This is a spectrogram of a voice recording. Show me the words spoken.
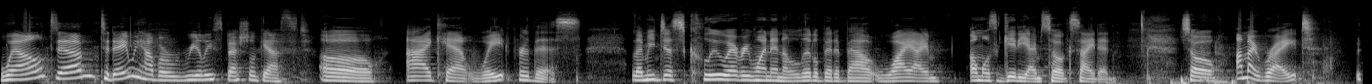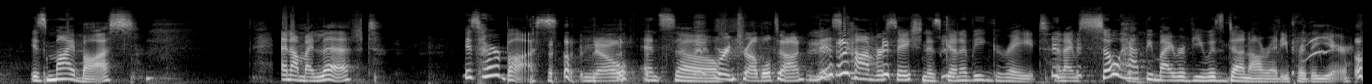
Well, Deb, today we have a really special guest. Oh, I can't wait for this. Let me just clue everyone in a little bit about why I'm almost giddy. I'm so excited. So, on my right is my boss, and on my left is her boss. no. And so we're in trouble, Todd. this conversation is going to be great. And I'm so happy my review is done already for the year.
